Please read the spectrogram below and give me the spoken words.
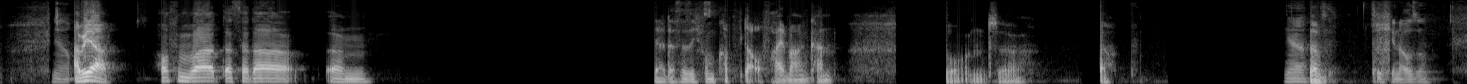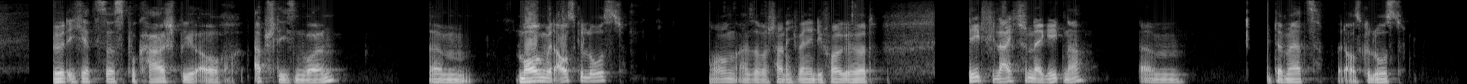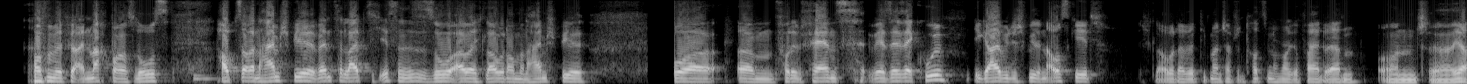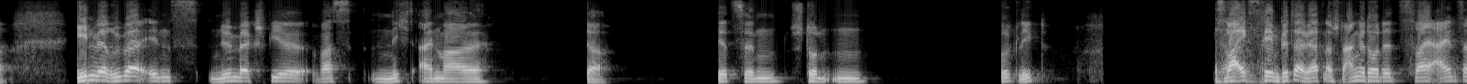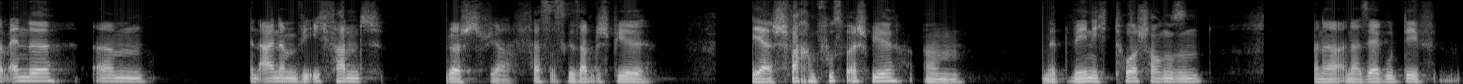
Ja. Aber ja, hoffen wir, dass er da, ähm, ja, dass er sich vom Kopf da auch freimachen kann. So und äh, ja. Ja, da, sehe ich genauso würde ich jetzt das Pokalspiel auch abschließen wollen. Ähm, morgen wird ausgelost. Morgen, also wahrscheinlich, wenn ihr die Folge hört, steht vielleicht schon der Gegner. Ähm, 7. März wird ausgelost. Hoffen wir für ein machbares Los. Hauptsache ein Heimspiel. Wenn es in Leipzig ist, dann ist es so, aber ich glaube noch mal ein Heimspiel vor, ähm, vor den Fans wäre sehr, sehr cool. Egal wie das Spiel dann ausgeht. Ich glaube, da wird die Mannschaft dann trotzdem nochmal gefeiert werden. Und äh, ja, Gehen wir rüber ins Nürnberg-Spiel, was nicht einmal ja, 14 Stunden zurückliegt. Es war extrem bitter. Wir hatten das schon angedeutet. 2-1 am Ende ähm, in einem, wie ich fand, über ja, fast das gesamte Spiel eher schwachem Fußballspiel ähm, mit wenig Torchancen einer, einer sehr gut,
